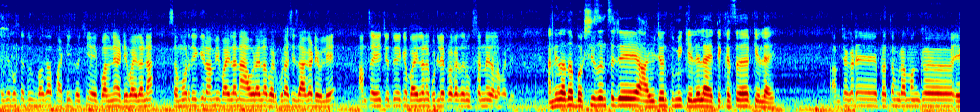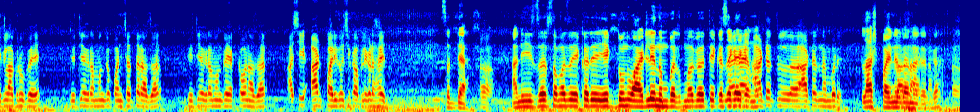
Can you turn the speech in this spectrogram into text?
त्याचे फक्त तुम्ही बघा फाटी कशी आहे पालण्यासाठी बैलांना. समोर देखील आम्ही बैलांना आवरायला भरपूर अशी जागा ठेवली आहे. आमचा हेच हेतू आहे की बैलांना कुठल्याही प्रकारचं नुकसान नाही झालं पाहिजे. आणि दादा बक्षिसांचं जे आयोजन तुम्ही केलेलं आहे ते कसं केलं आहे? आमच्याकडे प्रथम क्रमांक एक लाख रुपये द्वितीय क्रमांक पंच्याहत्तर हजार तृतीय क्रमांक एक्कावन्न हजार अशी आठ पारितोषिक आपल्याकडे आहेत. सध्या? हा. आणि जर समज एखादे एक दोन वाढले नंबर मग ते कसं काय करणार? आठच आठच नंबर आहे लास्ट फायनल राहणार आहेत का.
